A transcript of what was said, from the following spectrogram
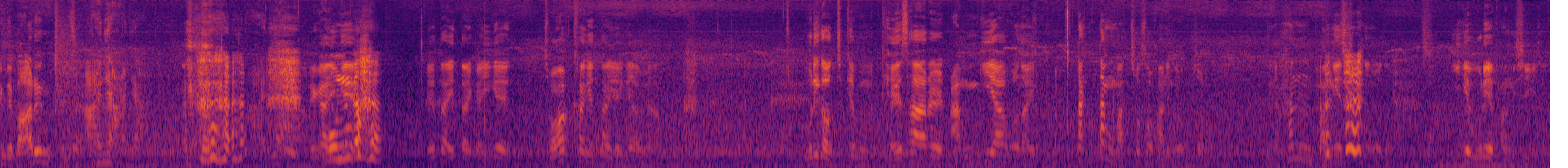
근데 말은 괜찮아. 아니야 아니야 아니야. 아니야. 그러니까 뭔가 이게 딱 있다니까 이게 정확하게 딱 얘기하면 우리가 어떻게 보면 대사를 암기하거나 이렇게 막 딱딱 맞춰서 가는 게 없죠. 그냥 한 방에서 하는 거잖아. 이게 우리의 방식이잖아.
